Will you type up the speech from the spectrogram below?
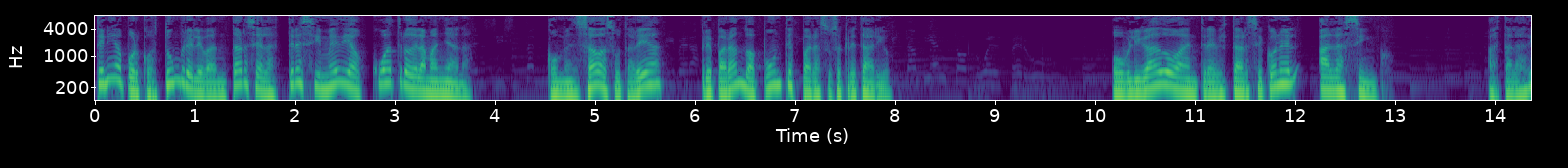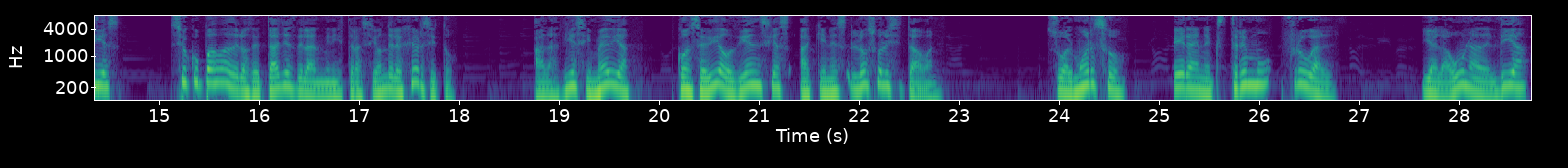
tenía por costumbre levantarse a las tres y media o cuatro de la mañana. Comenzaba su tarea preparando apuntes para su secretario, obligado a entrevistarse con él a las cinco. Hasta las diez se ocupaba de los detalles de la administración del ejército. A las diez y media concedía audiencias a quienes lo solicitaban. Su almuerzo era en extremo frugal y a la una del día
